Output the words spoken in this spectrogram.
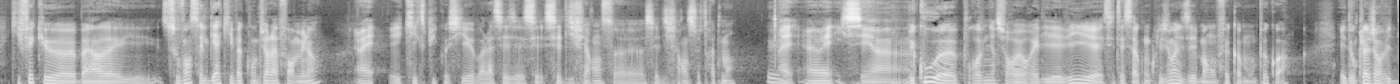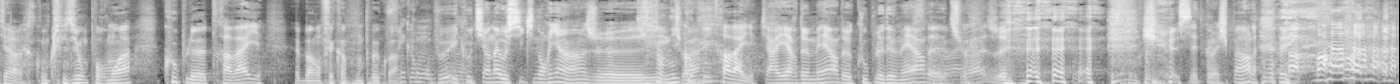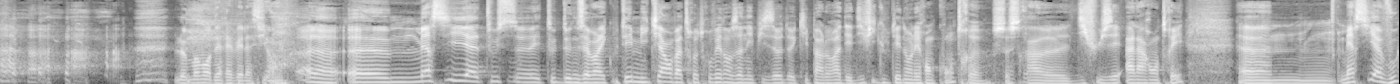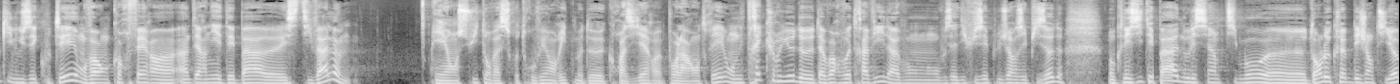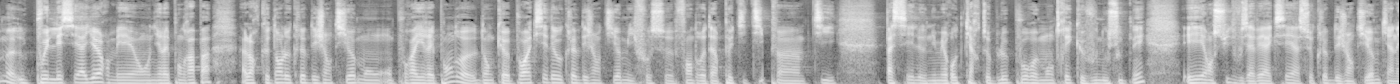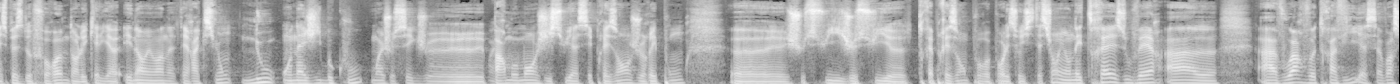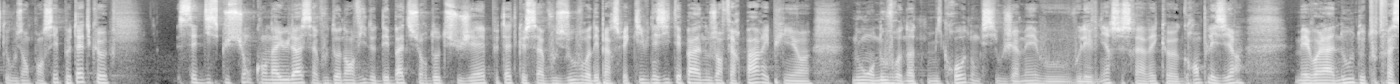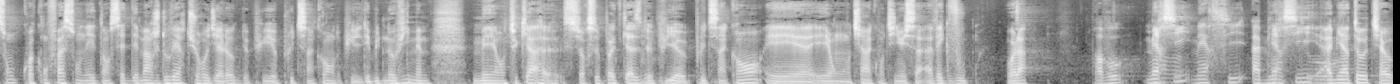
qui fait que euh, ben, souvent c'est le gars qui va conduire la Formule 1 Ouais. et qui explique aussi euh, voilà ces, ces, ces différences, euh, ces différences de traitement. Ouais, ouais, ouais, c'est un. Du coup, euh, pour revenir sur Aurélie Lévy, c'était sa conclusion. Elle disait ben on fait comme on peut quoi. Et donc là, j'ai envie de dire conclusion pour moi, couple, travail, eh ben on fait comme on peut quoi. fait Comme on on peut. Écoute, il y en a aussi qui n'ont rien. Hein. Je, Ils sont ni vois. couple ni travail. Carrière de merde, couple de merde, tu vois. Je... je sais de quoi je parle. Le moment des révélations. Euh, merci à tous et toutes de nous avoir écoutés. Mika, on va te retrouver dans un épisode qui parlera des difficultés dans les rencontres. Ce sera euh, diffusé à la rentrée. Euh, merci à vous qui nous écoutez. On va encore faire un, dernier débat estival. Et ensuite, on va se retrouver en rythme de croisière pour la rentrée. On est très curieux d'avoir votre avis. Là, on, vous a diffusé plusieurs épisodes, donc n'hésitez pas à nous laisser un petit mot euh, dans le club des gentilshommes. Vous pouvez le laisser ailleurs, mais on n'y répondra pas. Alors que dans le club des gentilshommes, on, on pourra y répondre. Donc, euh, pour accéder au club des gentilshommes, il faut se fendre d'un petit type, un petit passer le numéro de carte bleue pour montrer que vous nous soutenez. Et ensuite, vous avez accès à ce club des gentilshommes, qui est un espèce de forum dans lequel il y a énormément d'interactions. Nous, on agit beaucoup. Moi, je sais que je, par moment, j'y suis assez présent. Je réponds. Euh, je suis, je suis euh, très présent pour pour les sollicitations. Et on est très ouvert à euh, à avoir votre avis, à savoir ce que vous en pensez. Peut-être que cette discussion qu'on a eue là, ça vous donne envie de débattre sur d'autres sujets. Peut-être que ça vous ouvre des perspectives. N'hésitez pas à nous en faire part. Et puis, euh, nous, on ouvre notre micro. Donc, si jamais vous voulez venir, ce serait avec euh, grand plaisir. Mais voilà, nous, de toute façon, quoi qu'on fasse, on est dans cette démarche d'ouverture au dialogue depuis euh, plus de cinq ans, depuis le début de nos vies même. Mais en tout cas, euh, sur ce podcast depuis plus de cinq ans. Et, et on tient à continuer ça avec vous. Voilà. Bravo. Merci. Merci. À bientôt. Merci. À bientôt. Ciao.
